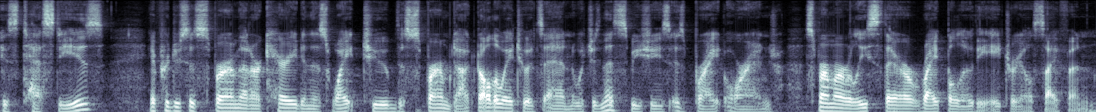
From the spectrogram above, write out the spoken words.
is testes, it produces sperm that are carried in this white tube, the sperm duct, all the way to its end, which in this species is bright orange. Sperm are released there right below the atrial siphon.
